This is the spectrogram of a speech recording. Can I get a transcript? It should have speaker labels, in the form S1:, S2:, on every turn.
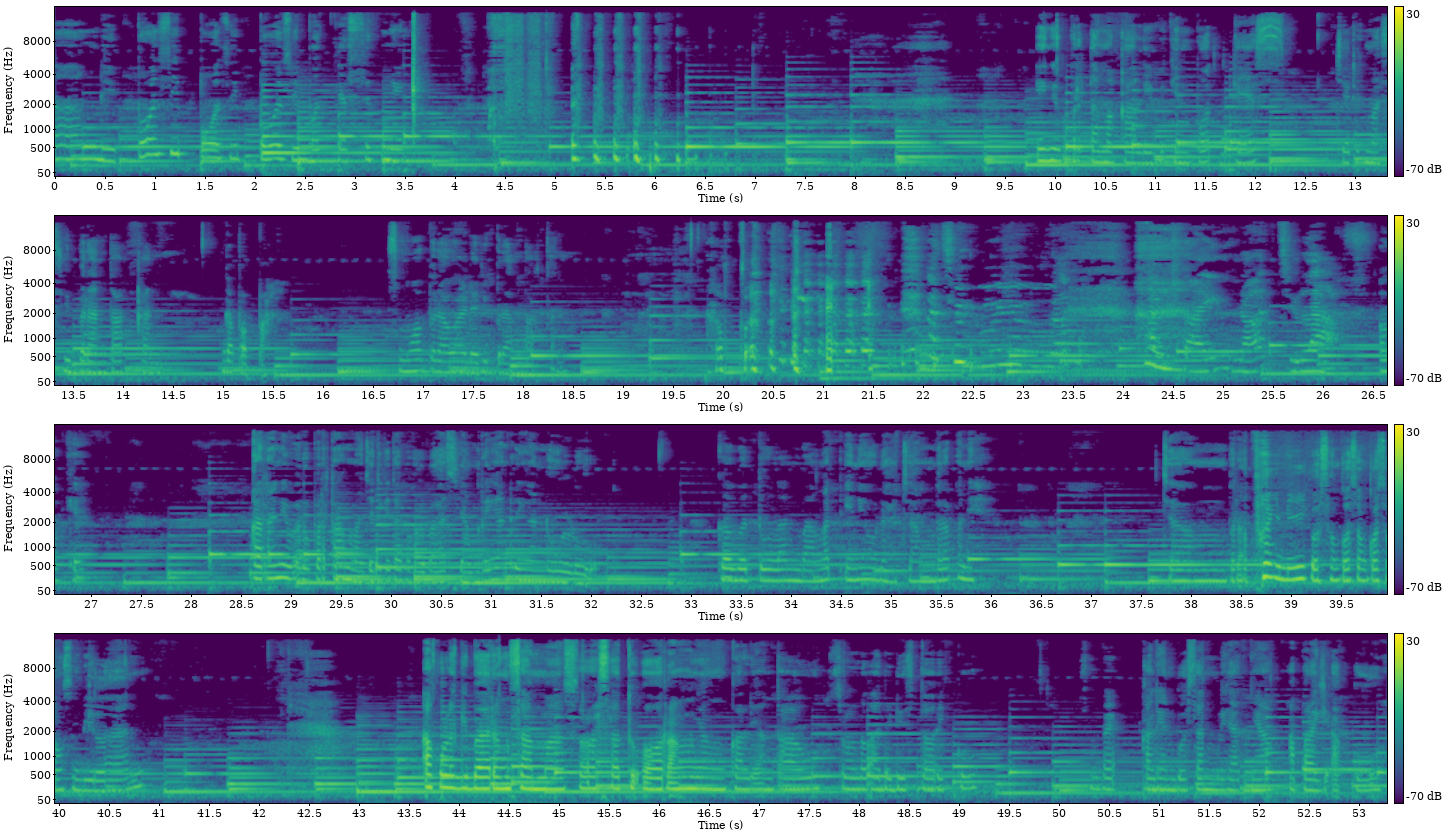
S1: datang di Posi Posi Posi Podcast Sydney. Ini pertama kali bikin podcast, jadi masih berantakan. Gak apa-apa. Semua berawal dari berantakan. Apa?
S2: I'm trying not to laugh.
S1: Oke. Karena ini baru pertama, jadi kita bakal bahas yang ringan-ringan dulu. Kebetulan banget ini udah jam berapa nih? Jam berapa ini? 0009. Aku lagi bareng sama salah satu orang yang kalian tahu selalu ada di storyku. Sampai kalian bosan melihatnya, apalagi aku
